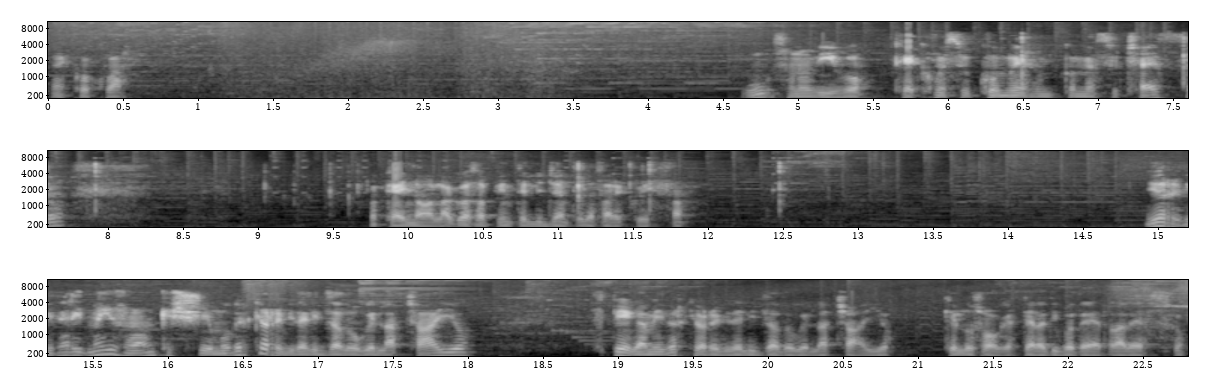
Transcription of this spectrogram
Ecco qua. Uh, sono vivo. Che è come, su, come, come è successo. Ok, no, la cosa più intelligente da fare è questa. Io ho revitalizzato... Ma io sono anche scemo, perché ho revitalizzato quell'acciaio? Spiegami perché ho revitalizzato quell'acciaio. Che lo so che era tipo terra adesso.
